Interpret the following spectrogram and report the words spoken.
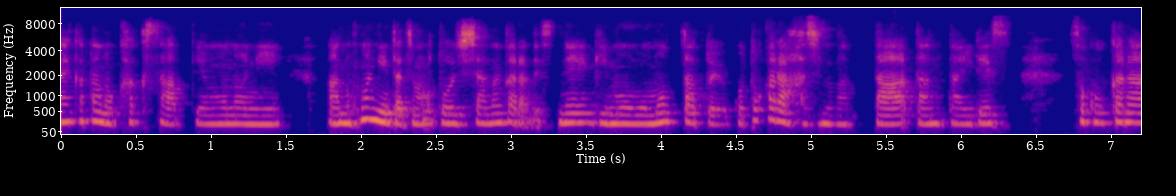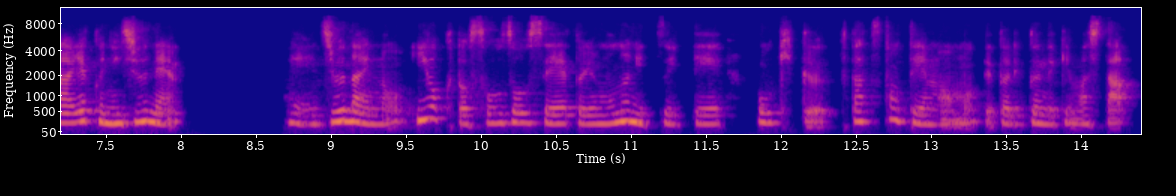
え方の格差っていうものに、あの本人たちも当事者ながらですね、疑問を持ったということから始まった団体です。そこから約20年、え10代の意欲と創造性というものについて大きく2つのテーマを持って取り組んできました。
